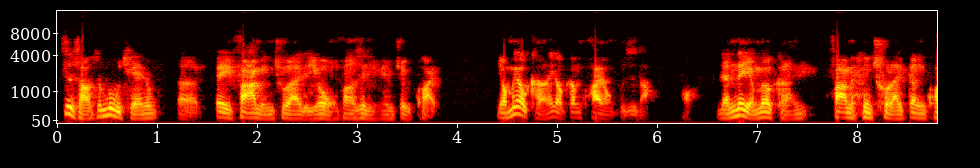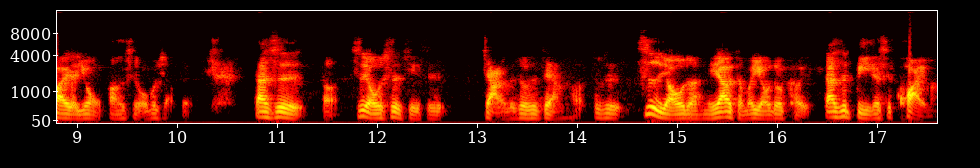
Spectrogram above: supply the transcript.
至少是目前呃被发明出来的游泳方式里面最快。有没有可能有更快？我不知道哦。人类有没有可能发明出来更快的游泳方式？我不晓得。但是呃，自由式其实讲的就是这样哈，就是自由的，你要怎么游都可以，但是比的是快嘛，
